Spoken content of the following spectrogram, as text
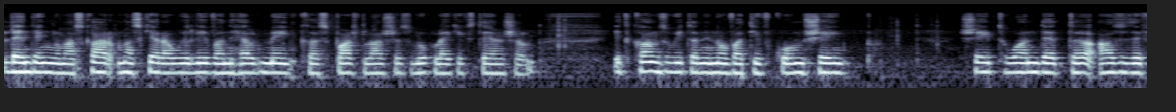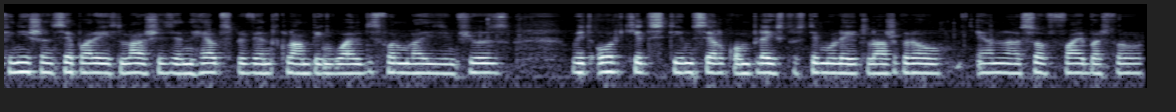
Blending mascara, mascara will even help make uh, sparse lashes look like extension. It comes with an innovative comb shape, shaped one that uh, as definition separates lashes and helps prevent clumping while this formula is infused with orchid stem cell complex to stimulate lash growth and uh, soft fibers for,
